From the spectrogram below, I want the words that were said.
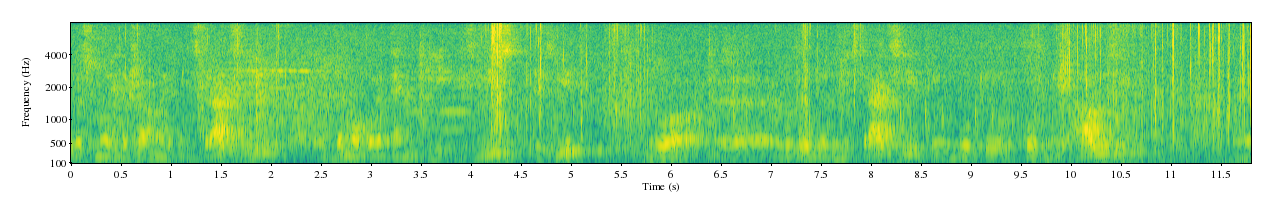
обласної державної адміністрації е, дамо коротенький звіт, про е, роботу адміністрації, про роботу кожної галузі. Е,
